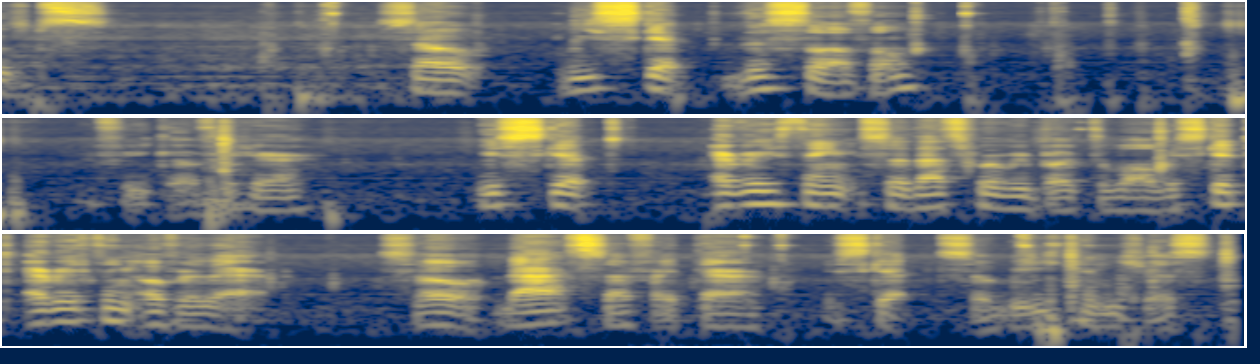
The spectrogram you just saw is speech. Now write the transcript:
Oops. So, we skipped this level. If we go over here. We skipped everything, so that's where we broke the wall. We skipped everything over there. So, that stuff right there, we skipped. So we can just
